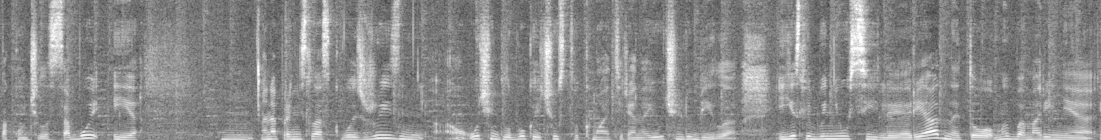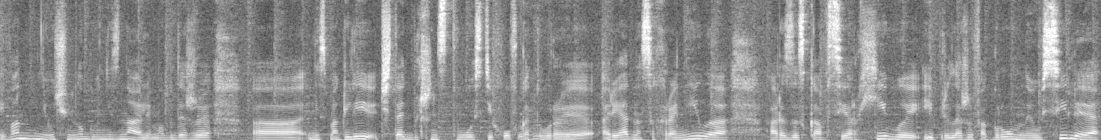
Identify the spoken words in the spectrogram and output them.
покончила с собой. И она пронесла сквозь жизнь а, очень глубокое чувство к матери. Она ее очень любила. И если бы не усилия Ариадны, то мы бы о Марине Ивановне очень многого не знали. Мы бы даже э, не смогли читать большинство стихов, которые Ариадна сохранила, разыскав все архивы и приложив огромные усилия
